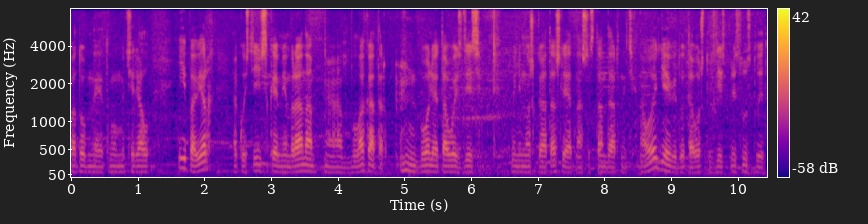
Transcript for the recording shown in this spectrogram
подобный этому материал, и поверх акустическая мембрана блокатор. Более того, здесь мы немножко отошли от нашей стандартной технологии, ввиду того, что здесь присутствует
